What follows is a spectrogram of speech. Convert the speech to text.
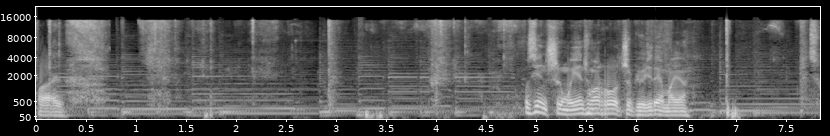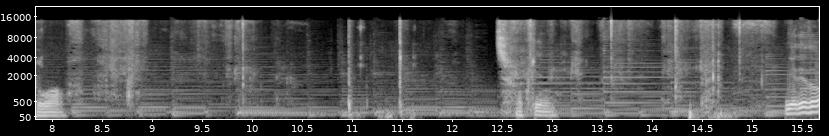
five. 不信吃我烟囱肉吃表记得嘛呀？twelve, thirteen. ইয়াতেতো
